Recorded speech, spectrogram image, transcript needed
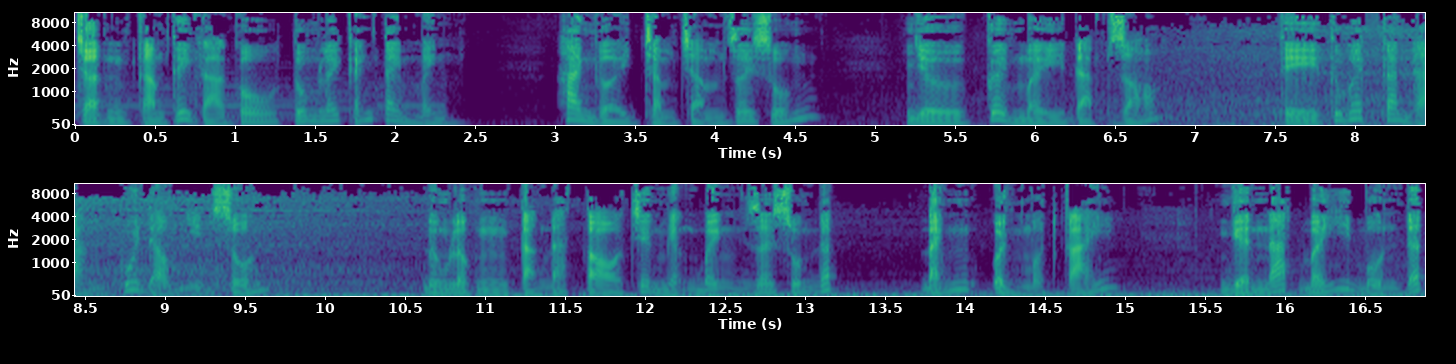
Trần cảm thấy gà gô tung lấy cánh tay mình, hai người chậm chậm rơi xuống, như cưỡi mây đạp gió. Thì thu hết can đảm cúi đầu nhìn xuống Đúng lúc tảng đá to trên miệng bình rơi xuống đất, Đánh uỳnh một cái. Nghiền nát bấy bùn đất,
